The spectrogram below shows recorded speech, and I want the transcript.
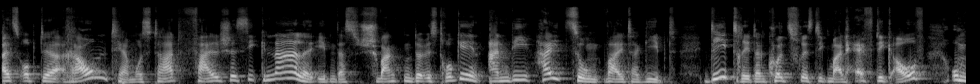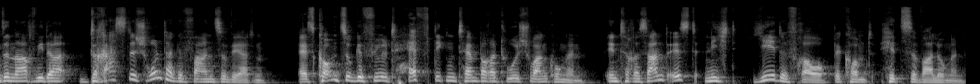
als ob der Raumthermostat falsche Signale, eben das schwankende Östrogen, an die Heizung weitergibt. Die dreht dann kurzfristig mal heftig auf, um danach wieder drastisch runtergefahren zu werden. Es kommt zu gefühlt heftigen Temperaturschwankungen. Interessant ist, nicht jede Frau bekommt Hitzewallungen.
